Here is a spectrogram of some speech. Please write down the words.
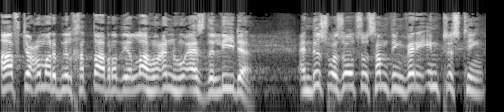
after Umar ibn al-Khattab radiallahu anhu as the leader. And this was also something very interesting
